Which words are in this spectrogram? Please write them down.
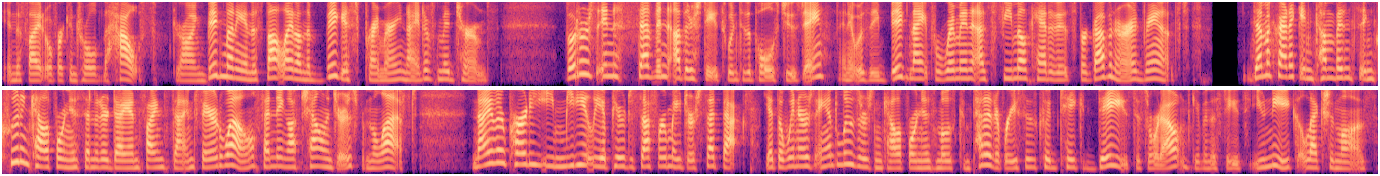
in the fight over control of the House, drawing big money in the spotlight on the biggest primary night of midterms. Voters in seven other states went to the polls Tuesday, and it was a big night for women as female candidates for governor advanced. Democratic incumbents, including California Senator Dianne Feinstein, fared well, fending off challengers from the left. Neither party immediately appeared to suffer major setbacks, yet the winners and losers in California's most competitive races could take days to sort out, given the state's unique election laws.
